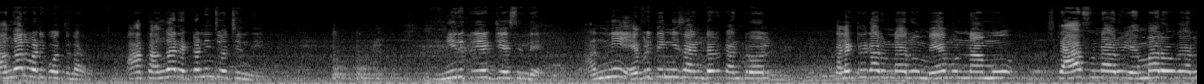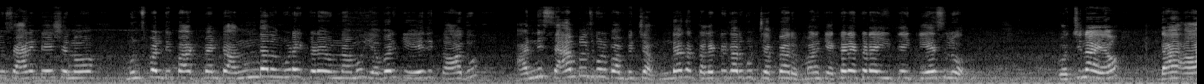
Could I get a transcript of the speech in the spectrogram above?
కంగారు పడిపోతున్నారు. ఆ కంగారు ఎక్కడి నుంచి వచ్చింది? మీరు క్రియేట్ చేసిందే. అన్ని everything is under control collector గారు ఉన్నారు మేమున్నాము స్టాఫ్ ఉన్నారు ఎంఆర్ఓ గారు శానిటేషన్ మున్సిపల్ డిపార్ట్మెంట్ అందరం కూడా ఇక్కడే ఉన్నాము ఎవరికి ఏది కాదు. అన్ని శాంపిల్స్ కూడా పంపించాం. ఇందాక కలెక్టర్ గారు కూడా చెప్పారు మనకి ఎక్కడెక్కడ అయితే కేసులు వచ్చినాయో దా- ఆ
